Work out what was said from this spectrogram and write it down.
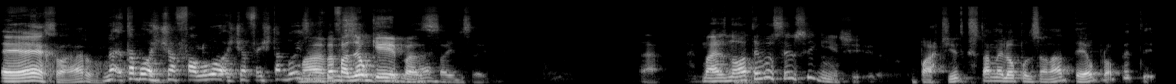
É, claro. Não, tá bom, a gente já falou, a gente já fez, tá dois Mas anos vai fazer o quê para né? sair disso aí? Tá. Mas notem vocês o seguinte: o partido que está melhor posicionado é o próprio PT,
